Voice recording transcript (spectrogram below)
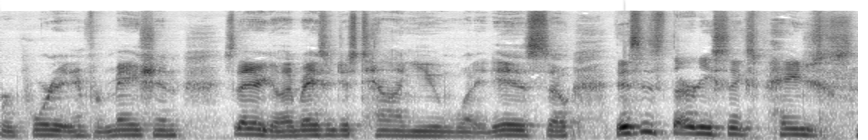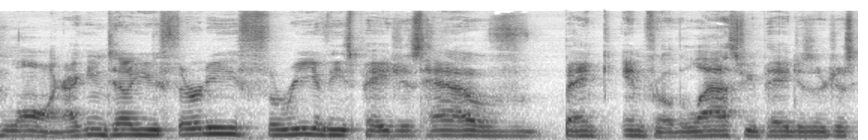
reported information. So there you go. They're basically just telling you what it is. So this is 36 pages long. I can tell you 33 of these pages have bank info. The last few pages are just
